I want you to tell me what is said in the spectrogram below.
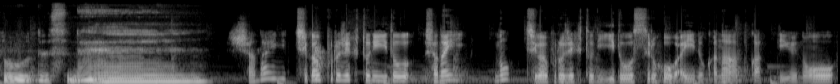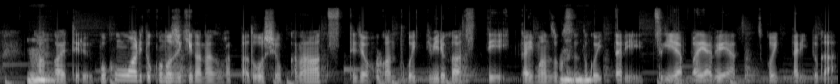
そうですね。社内に違うプロジェクトに移動、社内の違うプロジェクトに移動する方がいいのかなとかっていうのをうん考えてる。僕も割とこの時期が長かった。どうしようかなっつって、じゃあ他のとこ行ってみるかっつって、一回満足するとこ行ったり、次やっぱやべえやつとこ行ったりとか、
